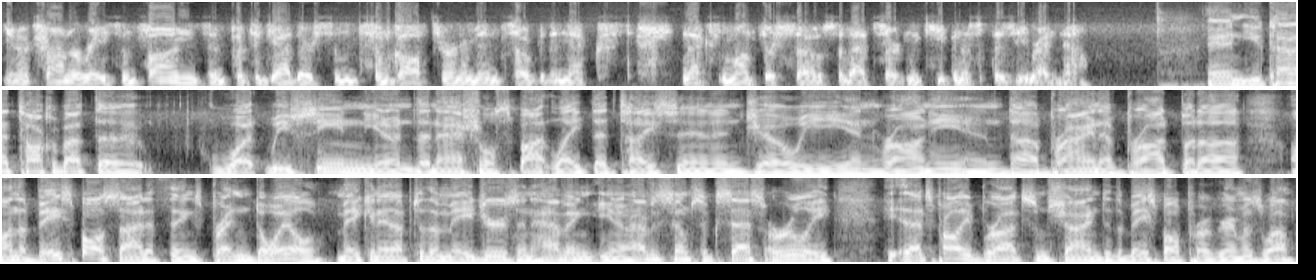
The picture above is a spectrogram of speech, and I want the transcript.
you know, trying to raise some funds and put together some, some golf tournaments over the next, next month or so. So that's certainly keeping us busy right now. And you kind of talk about the what we've seen, you know, the national spotlight that Tyson and Joey and Ronnie and uh, Brian have brought. But uh, on the baseball side of things, Brenton Doyle making it up to the majors and having, you know, having some success early, that's probably brought some shine to the baseball program as well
